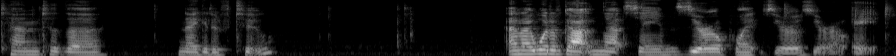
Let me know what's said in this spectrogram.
10 to the negative 2. And I would have gotten that same 0.008.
